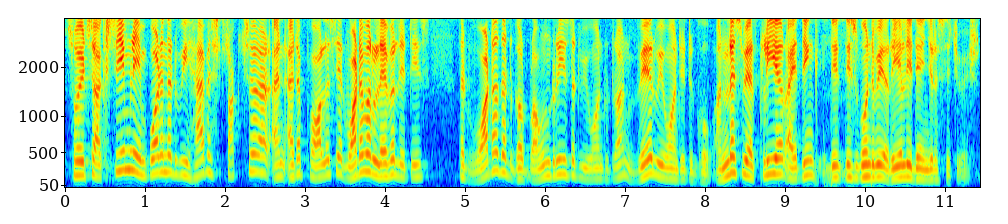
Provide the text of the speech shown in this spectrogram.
So it's extremely important that we have a structure and at a policy at whatever level it is, that what are the boundaries that we want to draw and where we want it to go. Unless we are clear, I think this, this is going to be a really dangerous situation.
